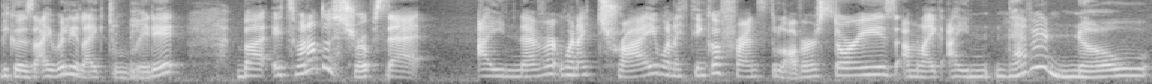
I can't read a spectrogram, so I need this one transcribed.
because I really like to read it, but it's one of those tropes that I never, when I try, when I think of friends to lover stories, I'm like, I n- never know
